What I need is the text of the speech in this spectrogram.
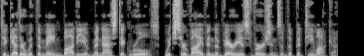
together with the main body of monastic rules, which survive in the various versions of the Patimokkha.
